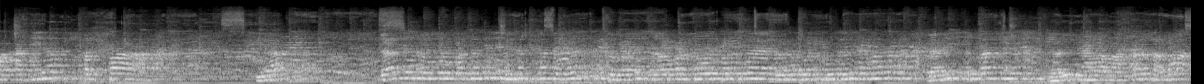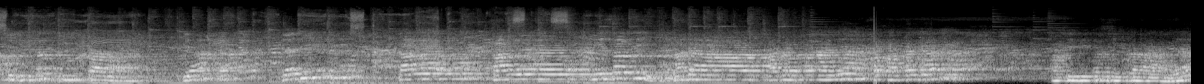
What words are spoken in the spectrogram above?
makan dia tepat ya dan yang 20 persen ini bisa kita dengan sebanyak 80 persen 20 persen ini memang dari tadi dari pola makan sama aktivitas kita ya jadi kalau kalau misal nih ada ada pertanyaannya apakah aktivitas kita ya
